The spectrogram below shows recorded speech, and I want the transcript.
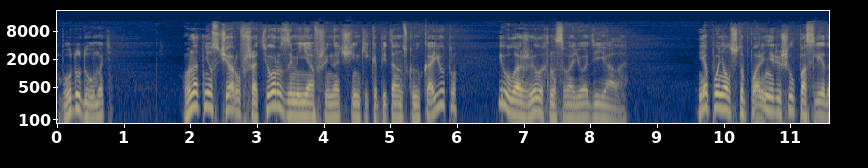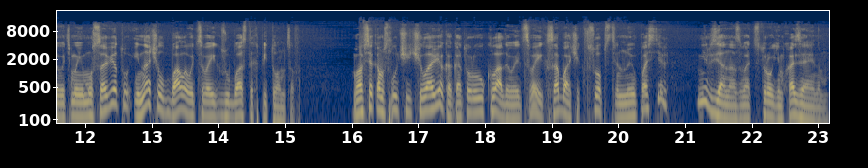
«Буду думать». Он отнес чару в шатер, заменявший начинки капитанскую каюту, и уложил их на свое одеяло. Я понял, что парень решил последовать моему совету и начал баловать своих зубастых питомцев. Во всяком случае, человека, который укладывает своих собачек в собственную постель, нельзя назвать строгим хозяином.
